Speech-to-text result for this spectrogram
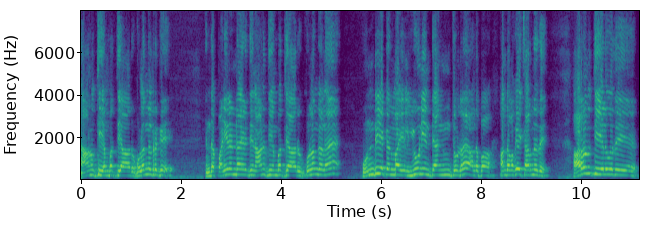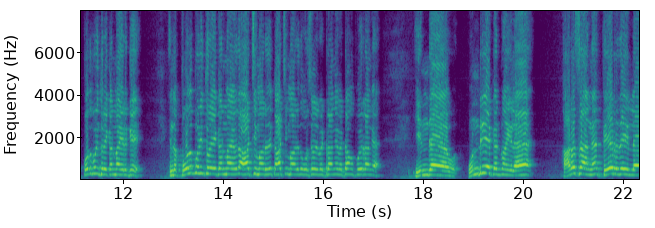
நானூற்றி எண்பத்தி ஆறு குளங்கள் இருக்குது இந்த பனிரெண்டாயிரத்தி நானூற்றி எண்பத்தி ஆறு குளங்களை ஒன்றிய கண்மாயில் யூனியன் டேங்க்னு சொல்கிற அந்த ப அந்த வகையை சார்ந்தது. அறுநூத்தி எழுபது பொதுப்பணித்துறை கண்மாய் இருக்குது இந்த பொதுப்பணித்துறை கண்மாய் வந்து ஆட்சி மாறுது காட்சி மாறுது. ஒரு சிலர் வெட்டுறாங்க வெட்டாமல் போயிடுறாங்க. இந்த ஒன்றிய கண்மாயில் அரசாங்கம் தேடுறதே இல்லை.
